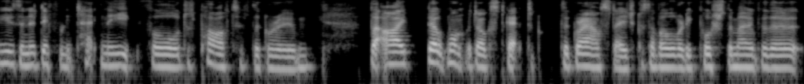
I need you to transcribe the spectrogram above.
using a different technique for just part of the groom. But I don't want the dogs to get to the growl stage because I've already pushed them over the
